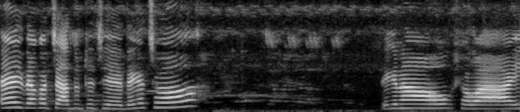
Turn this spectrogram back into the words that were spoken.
এই দেখো, চাঁদ উঠেছে, দেখেছ? দেখে নাও সবাই।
